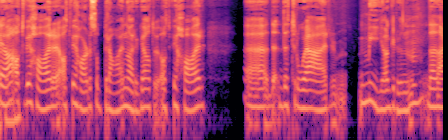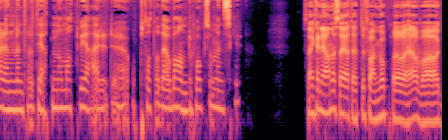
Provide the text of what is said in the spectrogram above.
ja, at vi har, at vi har det så bra i Norge, at, at vi har eh, det, det tror jeg er mye av grunnen. Det er den mentaliteten om at vi er eh, opptatt av det å behandle folk som mennesker. Så en kan gjerne si at dette fangeopprøret her var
